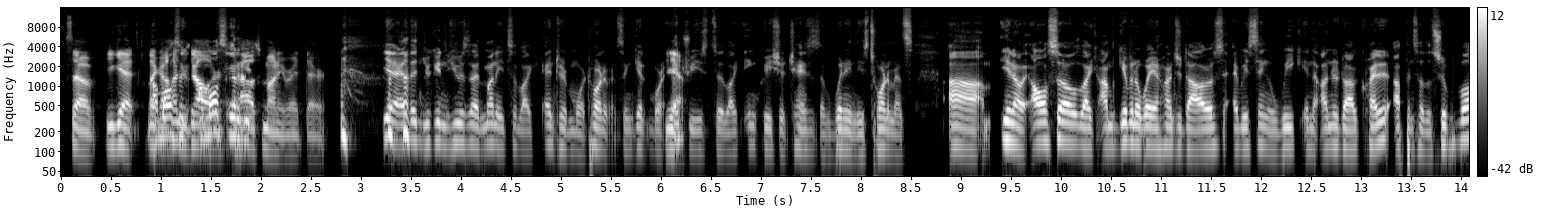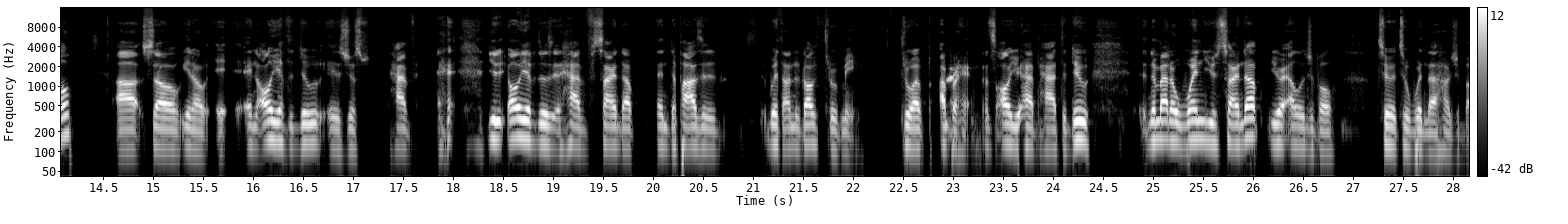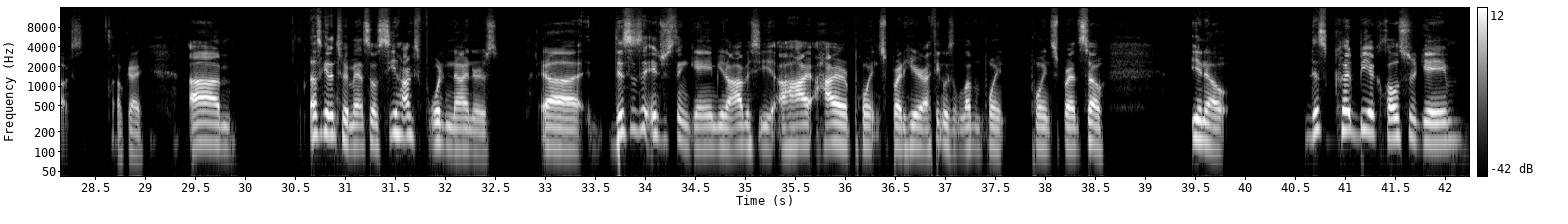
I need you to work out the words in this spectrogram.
So you get like hundred dollars house be, money right there. yeah, and then you can use that money to like enter more tournaments and get more yeah. entries to like increase your chances of winning these tournaments. Um, you know, also like I'm giving away a hundred dollars every single week in underdog credit up until the Super Bowl. Uh, so you know, it, and all you have to do is just have you all you have to do is have signed up and deposited with underdog through me through up, upper hand. That's all you have had to do. No matter when you signed up, you're eligible to to win that hundred bucks. Okay. Um, let's get into it, man. So Seahawks 49ers. Uh, this is an interesting game. You know, obviously a high, higher point spread here. I think it was 11 point point spread. So, you know, this could be a closer game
